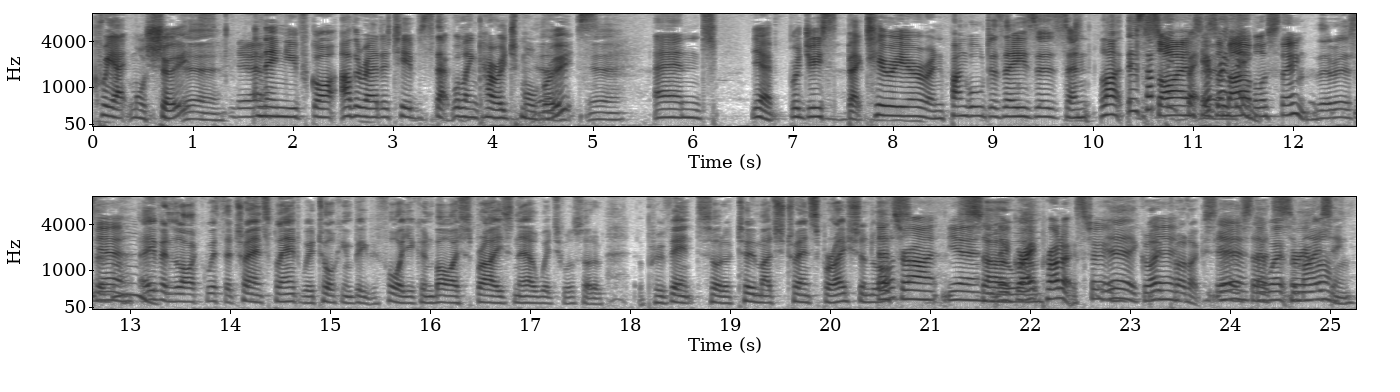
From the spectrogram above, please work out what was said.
create more shoots, Yeah. Yeah. and then you've got other additives that will encourage more Yeah, roots. Yeah. and yeah, reduce bacteria and fungal diseases and like there's something Science for is a marvellous thing. There is. the- Yeah. Even like with the transplant we are talking be- before, you can buy sprays now which will sort of prevent sort of too much transpiration loss. That's right. Yeah, So, they're great um, products too. Yeah, great products. Yeah, so they work it's very amazing.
